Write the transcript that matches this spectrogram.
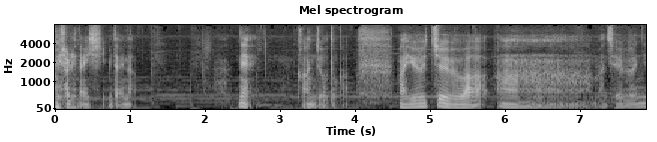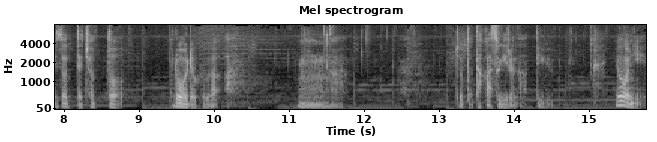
見られないし、みたいな、ね、感情とか。まあ YouTube は、あまあ自分にとってちょっと労力が、うん、ちょっと高すぎるなっていうように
